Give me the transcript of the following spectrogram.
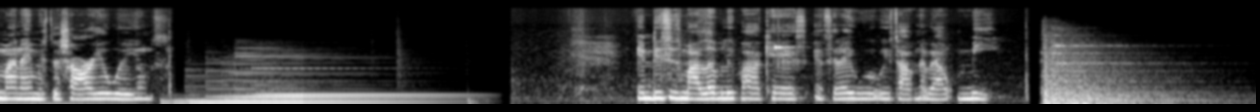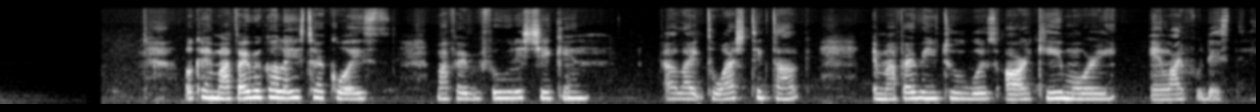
My name is Desharia Williams. And this is my lovely podcast, and today we'll be talking about me. Okay, my favorite color is turquoise. My favorite food is chicken. I like to watch TikTok. And my favorite YouTubers are Kid Mori and Life with Destiny.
